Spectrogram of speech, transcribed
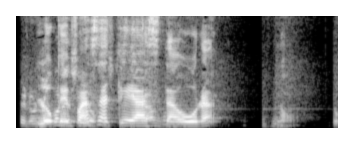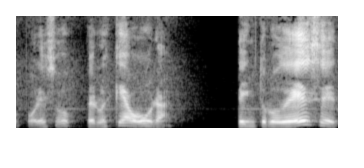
Pero lo que pasa es que hasta ahora, no, por eso, pero es que ahora, dentro de ese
